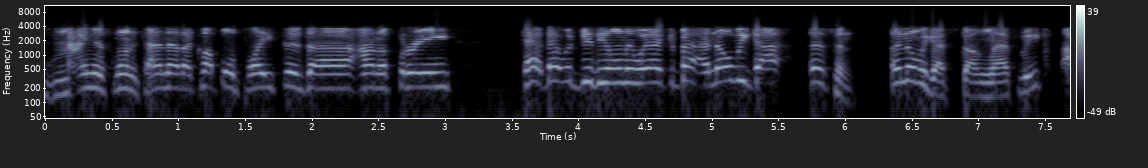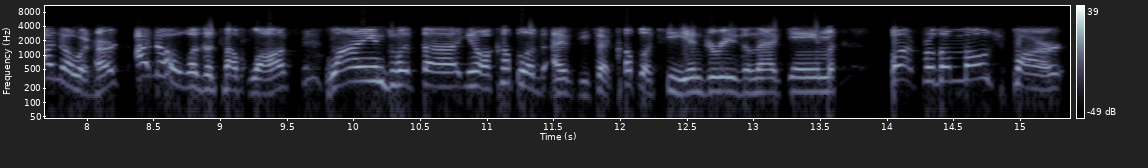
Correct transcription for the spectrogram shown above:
minus one ten at a couple places uh, on a three, that that would be the only way I could bet. I know we got. Listen, I know we got stung last week. I know it hurt. I know it was a tough loss. Lions with uh, you know a couple of as you said, a couple of key injuries in that game, but for the most part,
